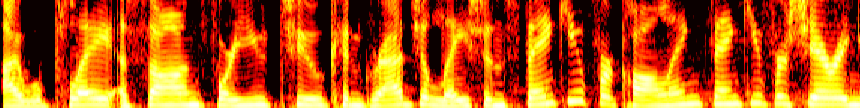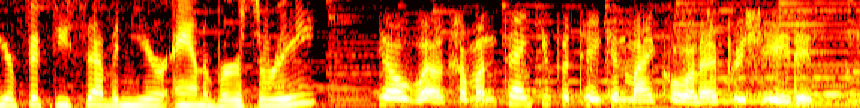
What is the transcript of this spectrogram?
I will play a song for you too. Congratulations. Thank you for calling. Thank you for sharing your 57 year anniversary. You're welcome, and thank you for taking my call. I appreciate it.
